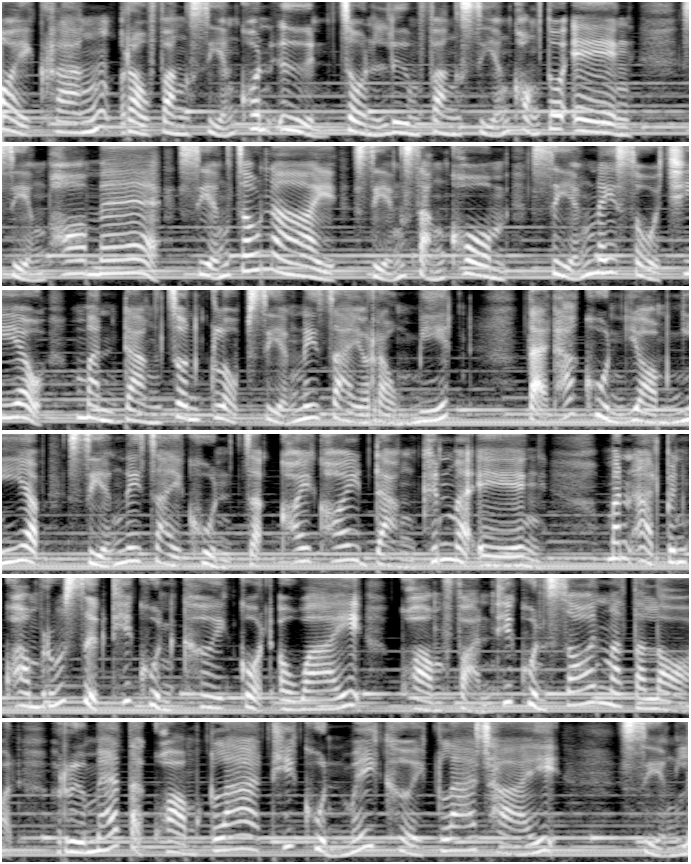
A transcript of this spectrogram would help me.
บ่อยครั้งเราฟังเสียงคนอื่น จนลืมฟังเสียงของตัวเอง เสียงพ่อแม่ เสียงเจ้านาย เสียงสังคม เสียงในโซเชียล มันดังจนกลบเสียงในใจเรามิด แต่ถ้าคุณยอมเงียบ เสียงในใจคุณจะค่อยๆ ดังขึ้นมาเอง มันอาจเป็นความรู้สึกที่คุณเคยกดเอาไว้ ความฝันที่คุณซ่อนมาตลอด หรือแม้แต่ความกล้าที่คุณไม่เคยกล้าใช้ เสียงเ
